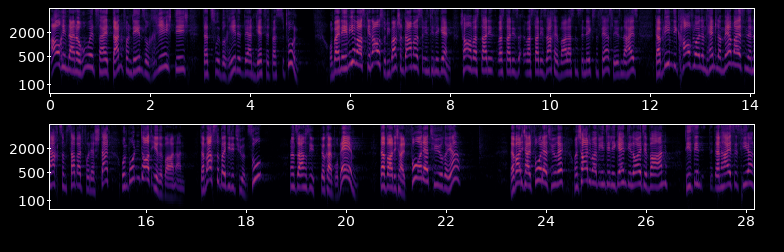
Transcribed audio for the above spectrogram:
auch in deiner Ruhezeit, dann von denen so richtig dazu überredet werden, jetzt etwas zu tun. Und bei Nehemiah war es genauso. Die waren schon damals so intelligent. Schau mal, was da, die, was, da die, was da die Sache war. Lass uns den nächsten Vers lesen. Da heißt, da blieben die Kaufleute und Händler mehrmals in der Nacht zum Sabbat vor der Stadt und boten dort ihre Waren an. Da machst du bei dir die Türen zu und dann sagen sie, ja kein Problem, da warte ich halt vor der Türe, ja? Da warte ich halt vor der Türe und schau dir mal, wie intelligent die Leute waren. Die sind, dann heißt es hier,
